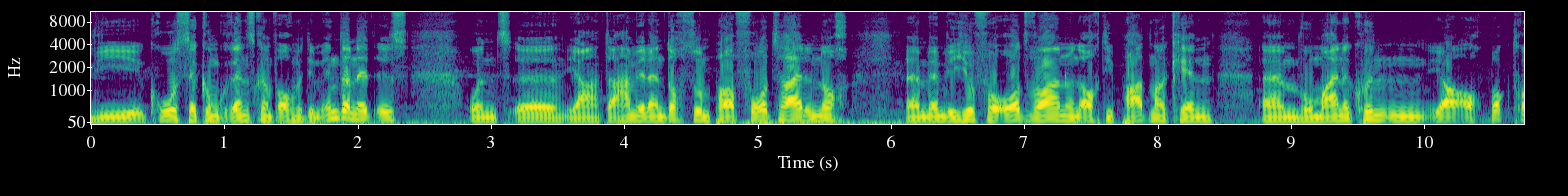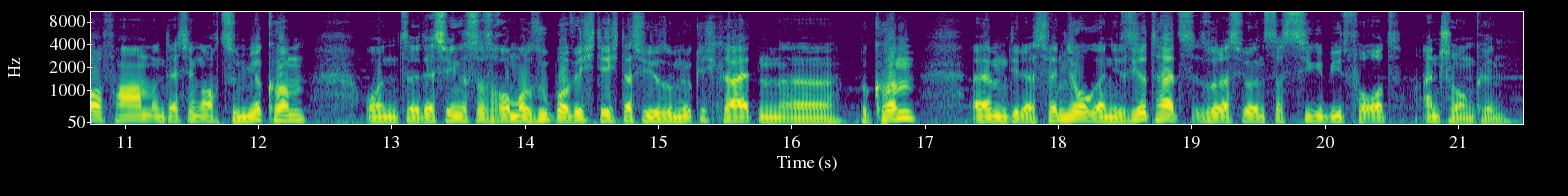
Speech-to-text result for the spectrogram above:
wie groß der Konkurrenzkampf auch mit dem Internet ist. Und äh, ja, da haben wir dann doch so ein paar Vorteile noch, ähm, wenn wir hier vor Ort waren und auch die Partner kennen, ähm, wo meine Kunden ja auch Bock drauf haben und deswegen auch zu mir kommen. Und äh, deswegen ist das auch immer super wichtig, dass wir hier so Möglichkeiten äh, bekommen, ähm, die der Sven hier organisiert hat, so dass wir uns das Zielgebiet vor Ort anschauen können.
